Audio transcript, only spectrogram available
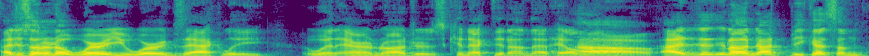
I just want to know where you were exactly when Aaron Rodgers connected on that hail mary. Oh. I, you know, not because I'm,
